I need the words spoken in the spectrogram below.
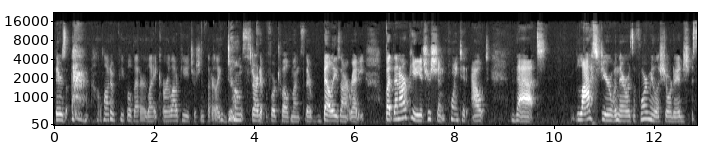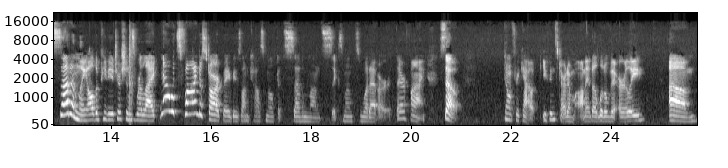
There's a lot of people that are like, or a lot of pediatricians that are like, don't start it before 12 months. Their bellies aren't ready. But then our pediatrician pointed out that last year when there was a formula shortage, suddenly all the pediatricians were like, no, it's fine to start babies on cow's milk at seven months, six months, whatever. They're fine. So don't freak out. You can start them on it a little bit early. Um,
